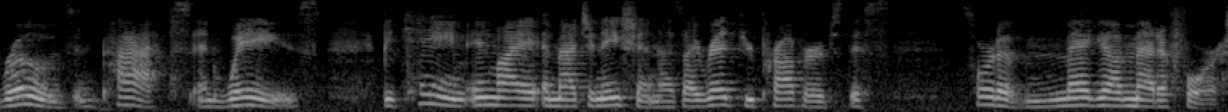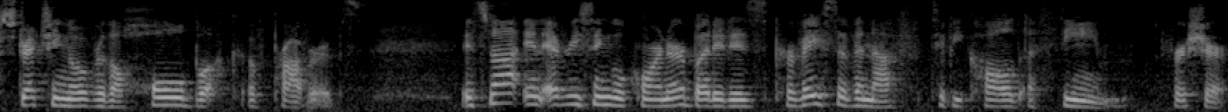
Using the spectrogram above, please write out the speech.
roads and paths and ways became in my imagination as I read through Proverbs this sort of mega metaphor stretching over the whole book of Proverbs. It's not in every single corner, but it is pervasive enough to be called a theme, for sure.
